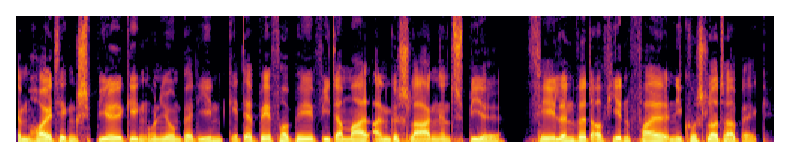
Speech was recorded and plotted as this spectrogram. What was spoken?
Im heutigen Spiel gegen Union Berlin geht der BVB wieder mal angeschlagen ins Spiel. Fehlen wird auf jeden Fall Nico Schlotterbeck.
